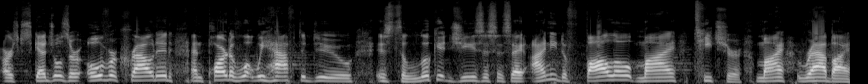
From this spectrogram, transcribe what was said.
our schedules are overcrowded, and part of what we have to do is to look at Jesus and say, I need to follow my teacher, my rabbi,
